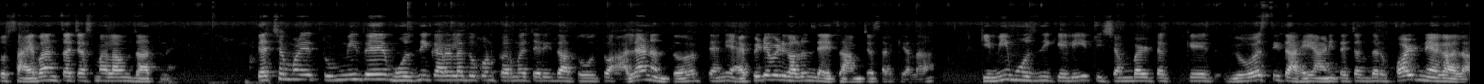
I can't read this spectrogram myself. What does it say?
तो साहेबांचा चष्मा लावून जात नाही. त्याच्यामुळे तुम्ही जे मोजणी करायला जो कोण कर्मचारी जातो तो आल्यानंतर त्यांनी ॲफिडेव्हिट घालून द्यायचा आमच्यासारख्याला की मी मोजणी केली ती शंभर टक्के व्यवस्थित आहे आणि त्याच्यात जर फॉल्ट निघाला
